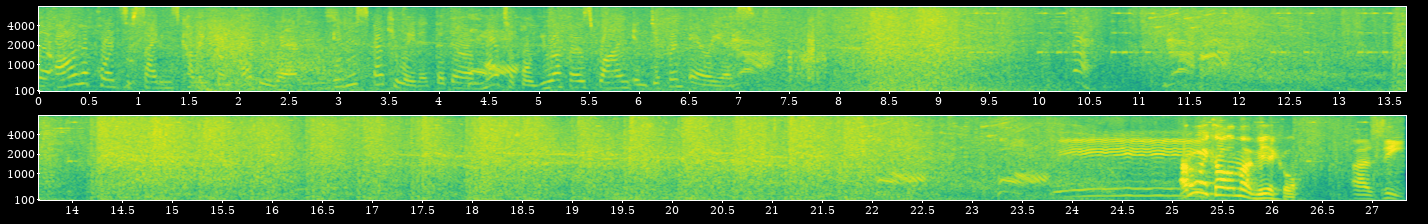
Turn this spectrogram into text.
there are reports of sightings coming from everywhere, it is speculated that there are multiple UFOs flying in different areas. How do I call it my vehicle? Uh, Z.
